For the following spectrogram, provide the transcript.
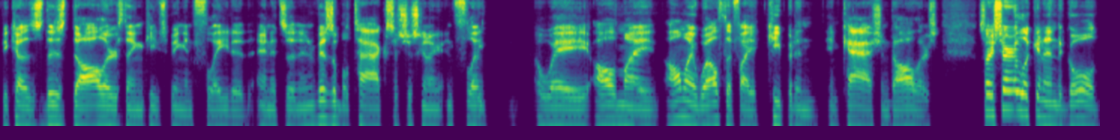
because this dollar thing keeps being inflated and it's an invisible tax. It's just going to inflate away all my all my wealth if I keep it in in cash and dollars. So I started looking into gold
